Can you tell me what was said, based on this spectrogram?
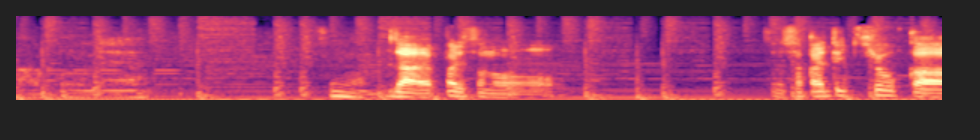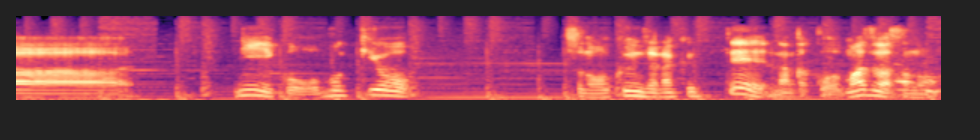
なるほどね。そうなんだじゃあやっぱりその社会的評価にこう重きをその置くんじゃなくって、なんかこう、まずはその、うん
